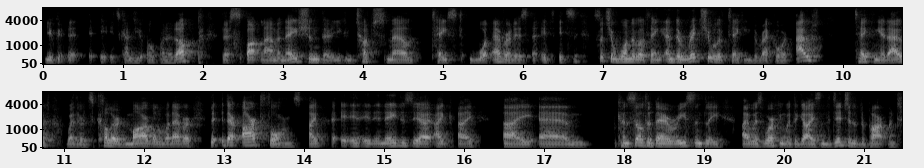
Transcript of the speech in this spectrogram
You can, it's kind of you open it up. There's spot lamination. There you can touch, smell, taste, whatever it is. It's it's such a wonderful thing. And the ritual of taking the record out, taking it out, whether it's colored marble or whatever, they're art forms. I in, in an agency, I I I, I um, consulted there recently. I was working with the guys in the digital department,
